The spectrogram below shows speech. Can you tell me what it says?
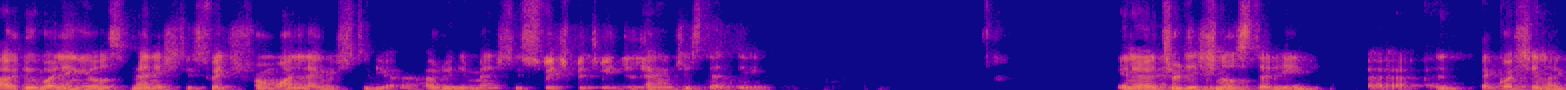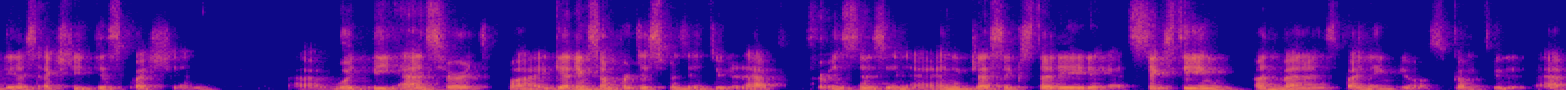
How do bilinguals manage to switch from one language to the other? How do they manage to switch between the languages that they? In a traditional study, uh, a, a, question like this, actually this question, uh, would be answered by getting some participants into the lab. For instance, in a, in a classic study, they had 16 unbalanced bilinguals come to the lab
